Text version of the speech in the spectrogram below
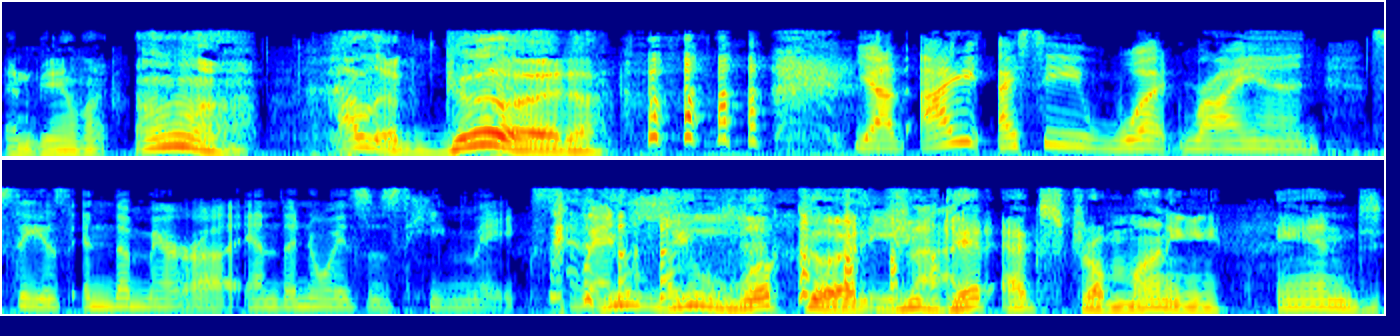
and being like, ugh, I look good. Yeah, I, I see what Ryan sees in the mirror and the noises he makes when you, he you look good. You that. get extra money, and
